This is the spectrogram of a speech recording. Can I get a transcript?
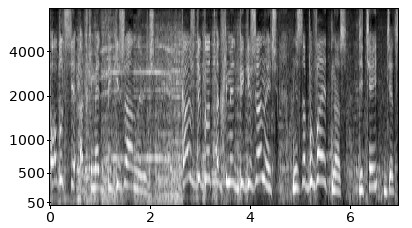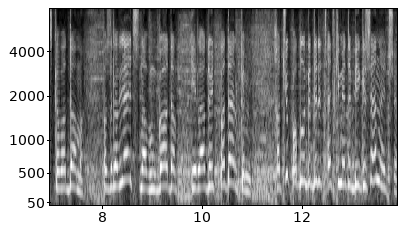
области Архимед Бегижанович. Каждый год Архимед Бегижанович не забывает нас, детей детского дома поздравляет с Новым годом и радует подарками. Хочу поблагодарить Архимеда Бегижановича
